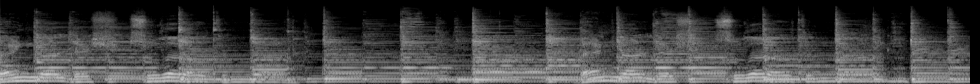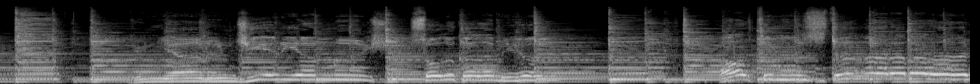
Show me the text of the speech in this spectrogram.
Bengaldeş sular altında. Bengaldeş sular altında Dünyanın ciğeri yanmış soluk alamıyor. Altımızda arabalar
